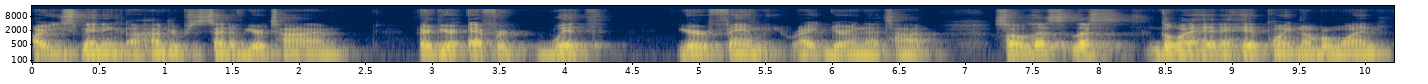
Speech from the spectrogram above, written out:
are you spending 100% of your time or your effort with your family right during that time? So let's let's go ahead and hit point number one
